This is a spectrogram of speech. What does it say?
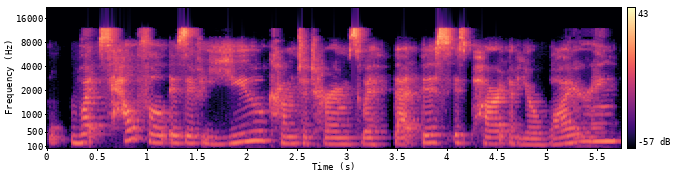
what's helpful is if you come to terms with that this is part of your wiring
